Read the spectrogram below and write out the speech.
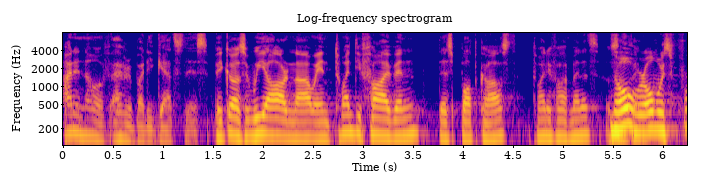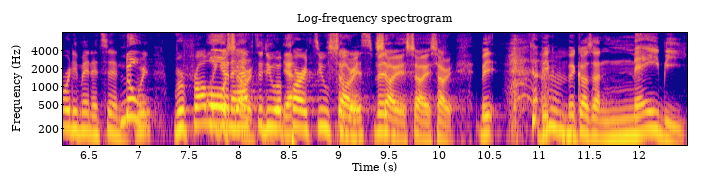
I don't know if everybody gets this because we are now in 25 in this podcast. 25 minutes? No, something? we're almost forty minutes in. No, we, are probably Oh, gonna have to do a Yeah, part two sorry, for this. Sorry, sorry, sorry. Be, be, because uh, maybe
